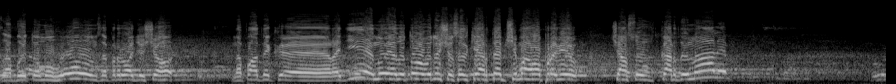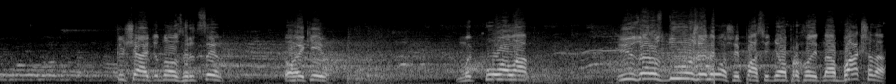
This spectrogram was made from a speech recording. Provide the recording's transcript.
Забитому голом. Це природі, що нападник е, радіє. Ну я до того веду, що все-таки Артем чимало провів часу в кардиналі. Включають одного з грицин, того, який Микола. І зараз дуже хороший пас від нього проходить на Бакшина.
